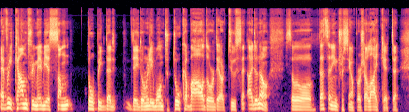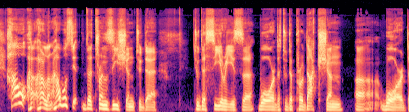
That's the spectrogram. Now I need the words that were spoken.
every country maybe has some topic that they don't really want to talk about or they are too i don't know. So that's an interesting approach. I like it. How harlan how was the, the transition to the to the series uh, world to the production uh, world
